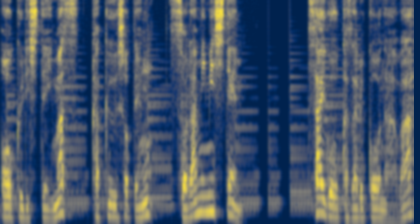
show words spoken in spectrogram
お送りしています。架空書店空耳視点。最後を飾るコーナーは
